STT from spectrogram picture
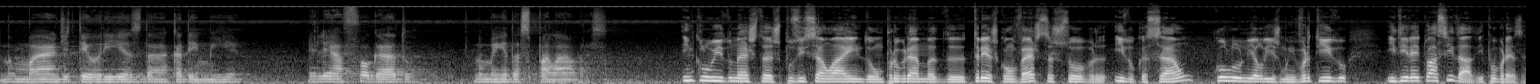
no mar de teorias da academia. Ele é afogado no meio das palavras. Incluído nesta exposição há ainda um programa de três conversas sobre educação, colonialismo invertido e direito à cidade e pobreza.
